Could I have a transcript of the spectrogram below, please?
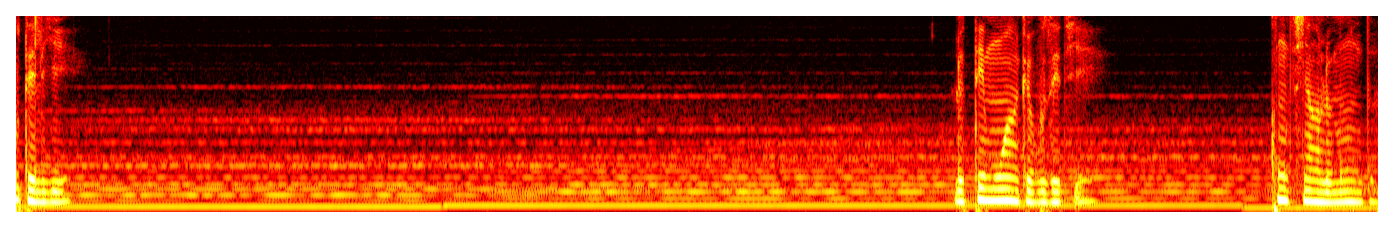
Tout est lié. Le témoin que vous étiez contient le monde,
